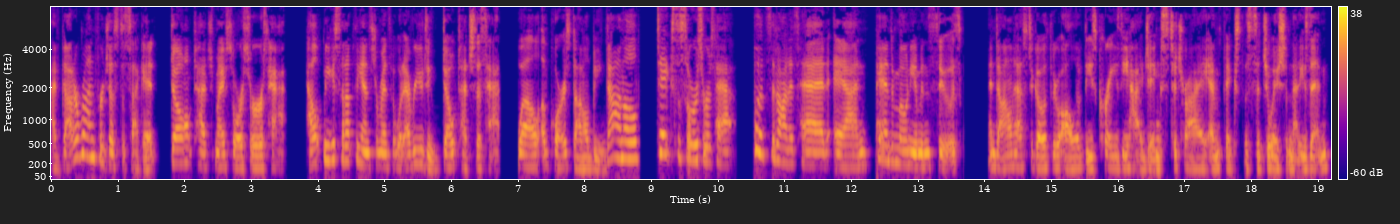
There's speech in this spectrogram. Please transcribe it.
I've got to run for just a second. Don't touch my sorcerer's hat. Help me set up the instruments, but whatever you do, don't touch this hat. Well, of course, Donald being Donald takes the sorcerer's hat, puts it on his head, and pandemonium ensues. And Donald has to go through all of these crazy hijinks to try and fix the situation that he's in.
